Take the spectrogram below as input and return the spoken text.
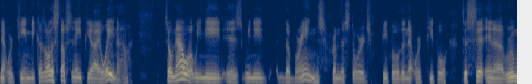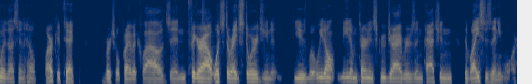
network team, because all this stuff's an API away now. So now what we need is we need the brains from the storage people, the network people, to sit in a room with us and help architect virtual private clouds and figure out what's the right storage unit to use, but we don't need them turning screwdrivers and patching devices anymore.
